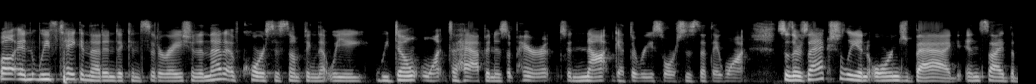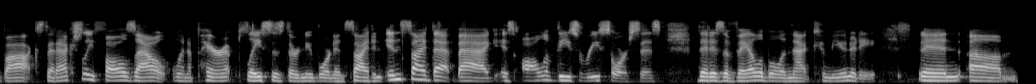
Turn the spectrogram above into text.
Well, and we've taken that into consideration, and that, of course, is something that we we don't want to happen as a parent to not get the resources that they want. So there's actually an orange bag inside the box that actually falls out when a parent places their newborn inside, and inside that bag is all of these resources that is available in that community, and um,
